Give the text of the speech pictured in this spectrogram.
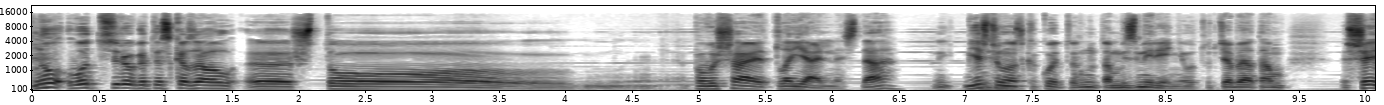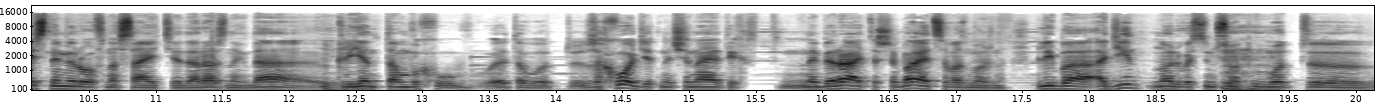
Ну, вот, Серега, ты сказал, э, что повышает лояльность, да? Есть ли у нас какое-то, ну, там, измерение? Вот у тебя там шесть номеров на сайте, да, разных, да, угу. клиент там выход, это вот заходит, начинает их набирать, ошибается, возможно, либо один 0800, угу. вот. Э,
